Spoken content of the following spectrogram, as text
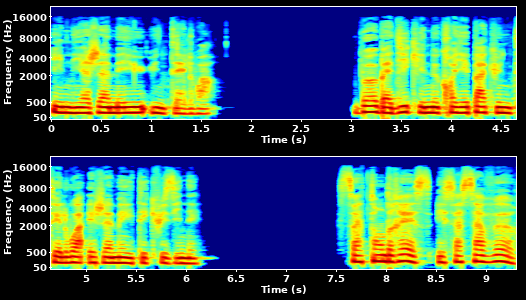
Il n'y a jamais eu une telle oie. Bob a dit qu'il ne croyait pas qu'une telle oie ait jamais été cuisinée. Sa tendresse et sa saveur,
